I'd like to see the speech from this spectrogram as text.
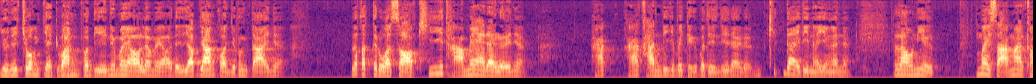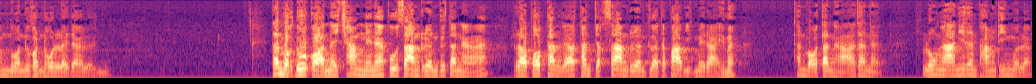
อยู่ในช่วงเจ็ดวันพอดีนี่ไม่เอาแล้วไม่เอาเดี๋ยวยับยั้งก่อนอย่าเพิ่งตายเนี่ย แล้วก็ตรวจสอบขี้ถามแม่ได้เลยเนี่ยหาหาคันที่จะไปถือปฏิทินที่ได้เลย คิดได้ที่ไหนอย่างนั้นเนี่ยเราเนี่ยไม่สามารถคำนวณหรือคอนโทรลอะไรได้เลยท่านบอกดูก่อนในช่างเนี่ยนะ ผู้สร้างเรือนคือตัณหา เราพบท่านแล้วท่านจักสร้างเรือนคืออัตภาพอีกไม่ได้ไหมท่านบอกตัณหาท่านเนี่ยโรงงานนี้ท่านพังทิ้งหมดแล้ว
